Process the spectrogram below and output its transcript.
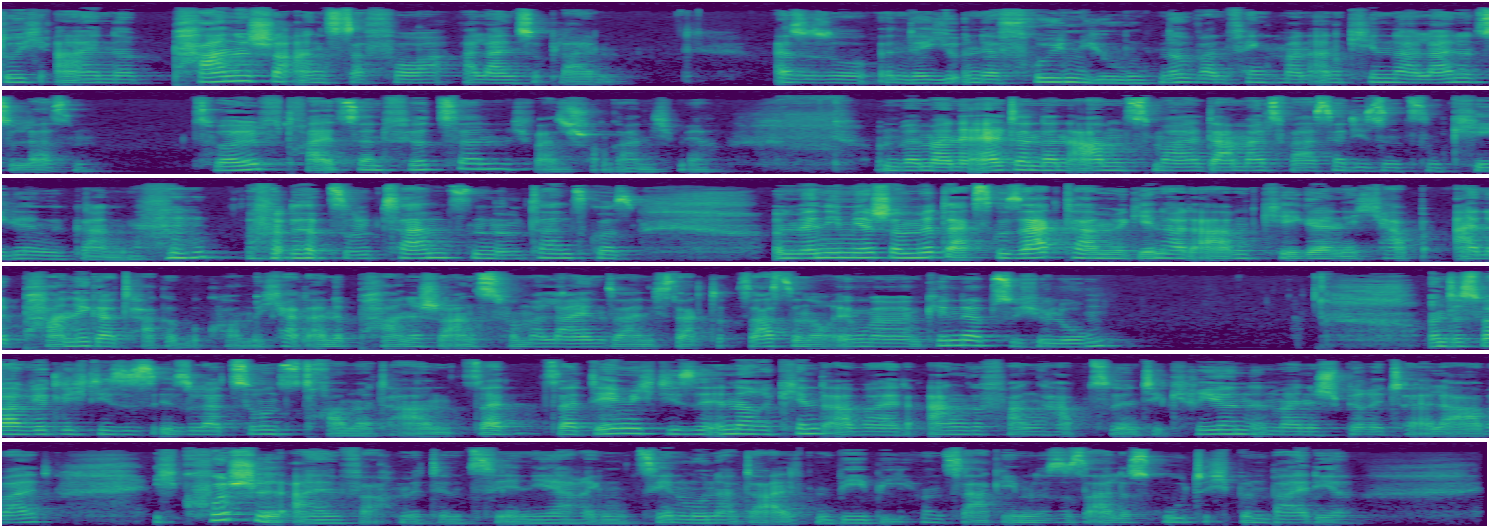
durch eine panische Angst davor, allein zu bleiben. Also so in der, in der frühen Jugend, ne? Wann fängt man an, Kinder alleine zu lassen? 12, 13, 14? Ich weiß es schon gar nicht mehr. Und wenn meine Eltern dann abends mal, damals war es ja, die sind zum Kegeln gegangen oder zum Tanzen im Tanzkurs. Und wenn die mir schon mittags gesagt haben, wir gehen heute Abend kegeln, ich habe eine Panikattacke bekommen. Ich hatte eine panische Angst vom Alleinsein. Ich sagte, saß dann auch irgendwann beim Kinderpsychologen. Und es war wirklich dieses Isolationstraumata. Und seit, seitdem ich diese innere Kindarbeit angefangen habe zu integrieren in meine spirituelle Arbeit, ich kuschel einfach mit dem zehnjährigen, zehn Monate alten Baby und sage ihm, das ist alles gut, ich bin bei dir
